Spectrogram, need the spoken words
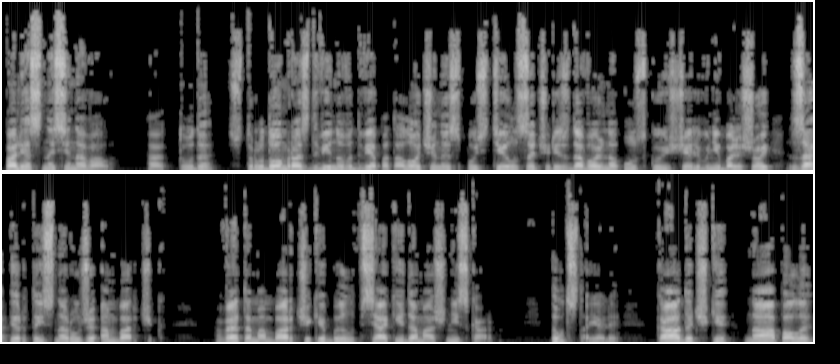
полез на сеновал. Оттуда, с трудом раздвинув две потолочины, спустился через довольно узкую щель в небольшой, запертый снаружи амбарчик. В этом амбарчике был всякий домашний скарб. Тут стояли кадочки, наполы,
